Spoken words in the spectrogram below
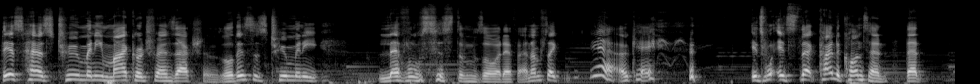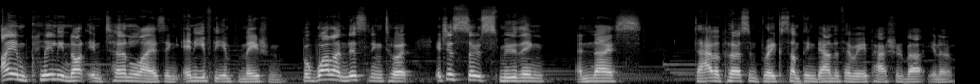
this has too many microtransactions, or this is too many level systems or whatever. And I'm just like, yeah, okay. it's it's that kind of content that I am clearly not internalizing any of the information, but while I'm listening to it, it's just so smoothing and nice to have a person break something down that they're very passionate about, you know?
